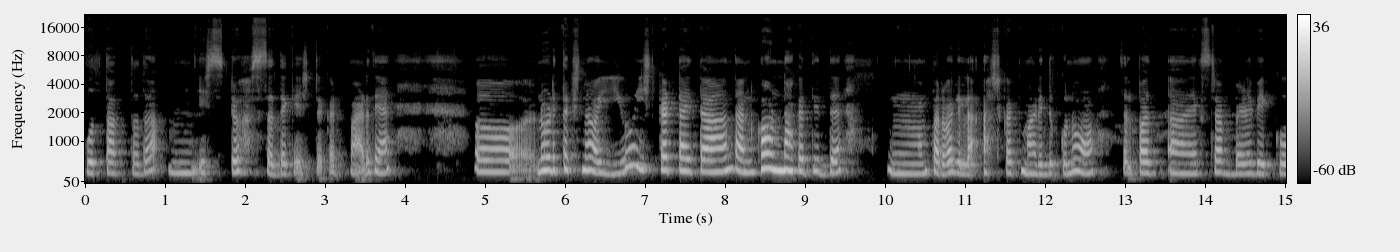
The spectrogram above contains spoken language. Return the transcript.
ಗೊತ್ತಾಗ್ತದೆ. ಎಷ್ಟು ಸದ್ಯಕ್ಕೆ ಎಷ್ಟು ಕಟ್ ಮಾಡಿದೆ. ನೋಡಿದ ತಕ್ಷಣ ಅಯ್ಯೋ ಇಷ್ಟು ಕಟ್ ಆಯಿತಾ ಅಂತ ಅನ್ಕೊಂಡಾಕತ್ತಿದ್ದೆ ಮ್, ಪರವಾಗಿಲ್ಲ. ಅಷ್ಟು ಕಟ್ ಮಾಡಿದ್ದಕ್ಕೂ ಸ್ವಲ್ಪ ಎಕ್ಸ್ಟ್ರಾ ಬೆಳಿಬೇಕು,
